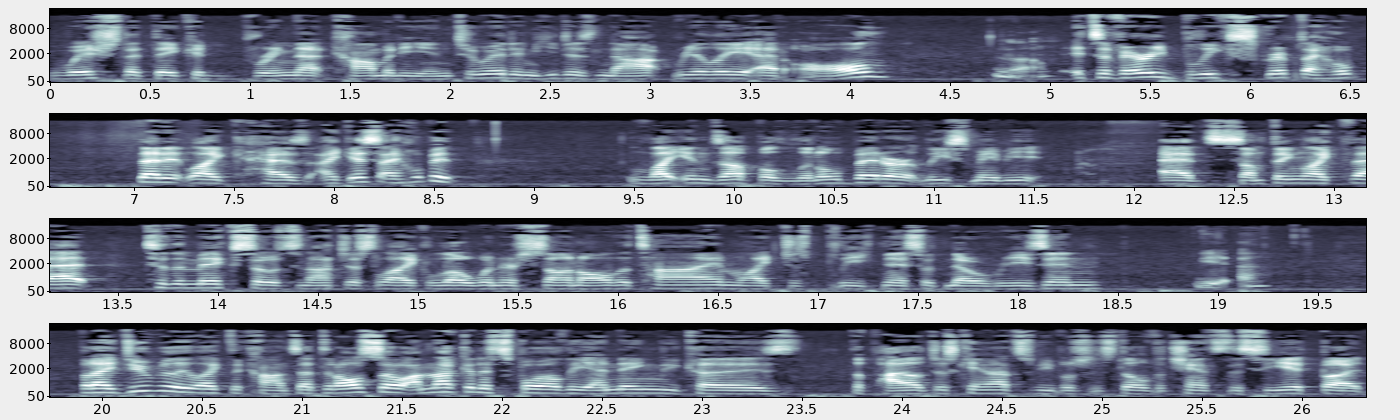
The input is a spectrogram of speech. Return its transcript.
wish that they could bring that comedy into it, and he does not really at all. No. It's a very bleak script. I hope that it like has. I guess I hope it lightens up a little bit, or at least maybe adds something like that to the mix, so it's not just like low winter sun all the time, like just bleakness with no reason Yeah. but I do really like the concept. And also, I'm not going to spoil the ending because the pilot just came out, so people should still have a chance to see it. But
